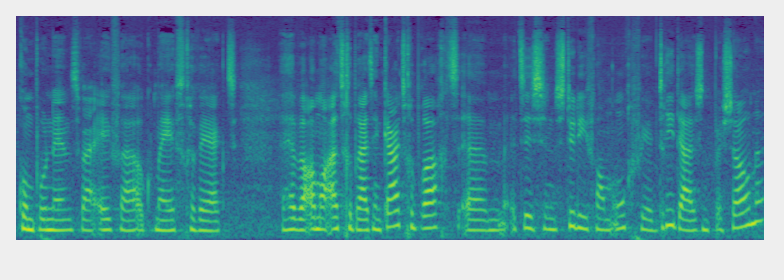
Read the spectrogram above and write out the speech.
component waar Eva ook mee heeft gewerkt. We hebben allemaal uitgebreid in kaart gebracht. Um, het is een studie van ongeveer 3000 personen.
